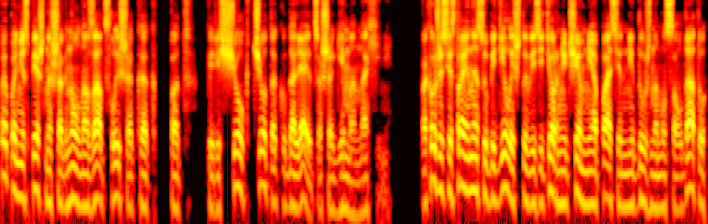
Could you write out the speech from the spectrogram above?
Пеппа неспешно шагнул назад, слыша, как под перещелк чёток удаляются шаги монахини. Похоже, сестра Инесс убедилась, что визитер ничем не опасен недужному солдату,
